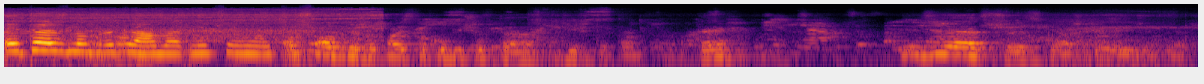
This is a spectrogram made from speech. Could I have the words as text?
E, to jest znów reklama, nie przejmujcie się. Odbierz od Państwa Kubisiów te gifty tam, okej? Zjedz wszystkie, aż to wyjdzie, wiesz.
